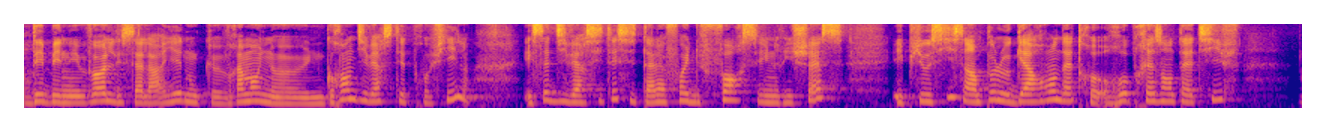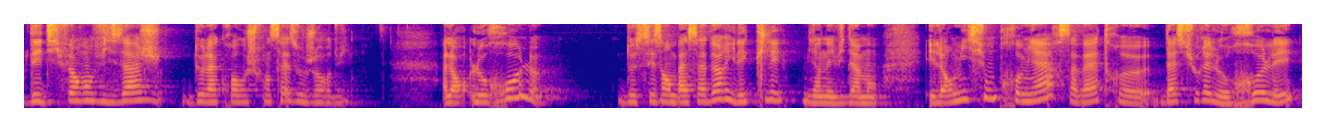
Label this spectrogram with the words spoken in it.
des bénévoles, des salariés, donc euh, vraiment une, grande diversité de profils. Et cette diversité, c'est à la fois une force et une richesse, et puis aussi c'est un peu le garant d'être représentatif des différents visages de la Croix-Rouge française aujourd'hui. Alors le rôle de ces ambassadeurs, il est clé, bien évidemment. Et leur mission première, ça va être euh, d'assurer le relais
